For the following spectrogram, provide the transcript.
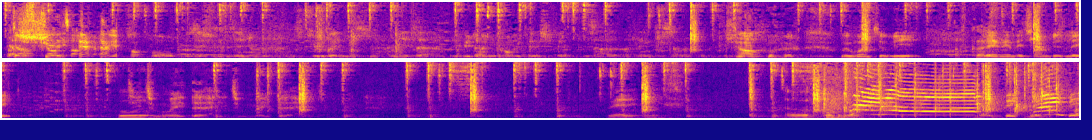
Just shut up. Top four position is in your own hands. Two wins and you're there. But if you don't, you probably finish fifth. Is that a thing to celebrate? No, we want to be Of course. playing in the Champions League. Who, Right there. Right there. Very nice. Oh, Big, big, big.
